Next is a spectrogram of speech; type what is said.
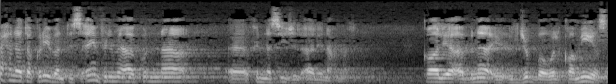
إحنا تقريبا تسعين في المئة كنا آه، في النسيج الآلي نعمل. قال يا أبنائي الجبة والقميص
